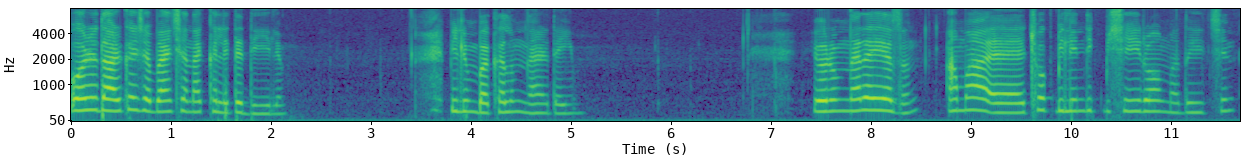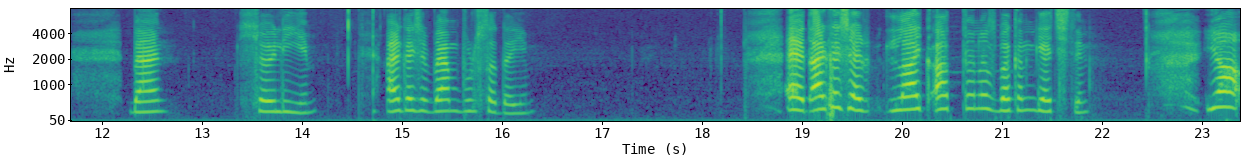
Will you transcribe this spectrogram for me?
Bu arada arkadaşlar ben Çanakkale'de değilim. Bilin bakalım neredeyim. Yorumlara yazın. Ama eee, çok bilindik bir şehir olmadığı için ben söyleyeyim. Arkadaşlar ben Bursa'dayım. Evet arkadaşlar like attınız bakın geçtim. Ya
